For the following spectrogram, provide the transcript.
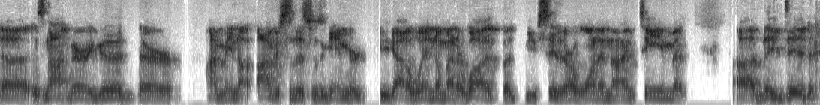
uh, is not very good. They're, I mean, obviously, this was a game you're, you got to win no matter what. But you see, they're a one and nine team, and uh, they did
